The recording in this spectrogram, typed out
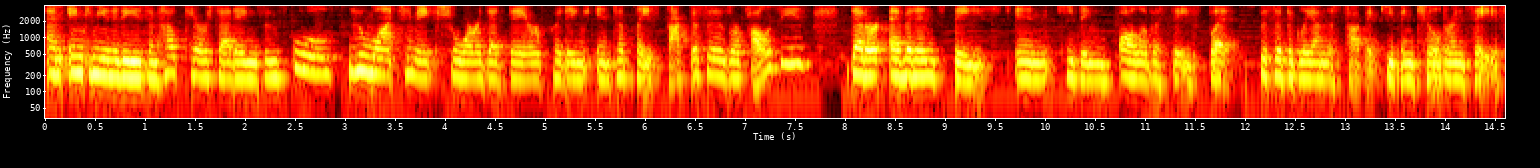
and in communities and healthcare settings and schools who want to make sure that they are putting into place practices or policies that are evidence based in keeping all of us safe, but specifically on this topic, keeping children safe.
